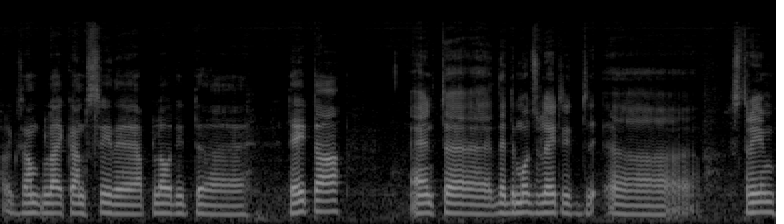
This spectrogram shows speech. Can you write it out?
for example, I can see the uploaded uh, data and uh, the demodulated stream.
